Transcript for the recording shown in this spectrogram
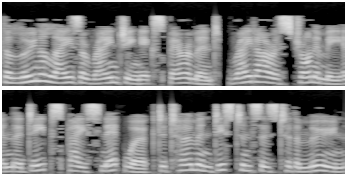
The Lunar Laser Ranging Experiment, radar astronomy and the Deep Space Network determine distances to the Moon,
